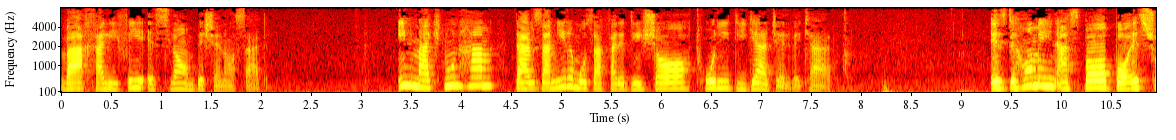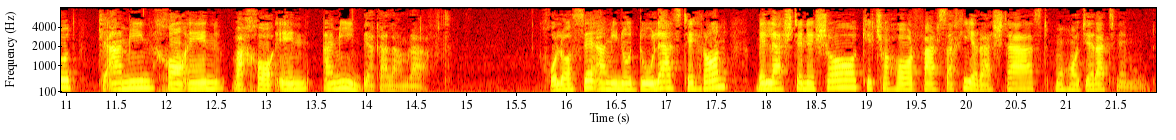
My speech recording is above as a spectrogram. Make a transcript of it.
و خلیفه اسلام بشناسد. این مکنون هم در زمیر مزفر شاه طوری دیگر جلوه کرد. ازدهام این اسباب باعث شد که امین خائن و خائن امین به قلم رفت. خلاصه امین و دوله از تهران به لشتنشا که چهار فرسخی رشته است مهاجرت نمود.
